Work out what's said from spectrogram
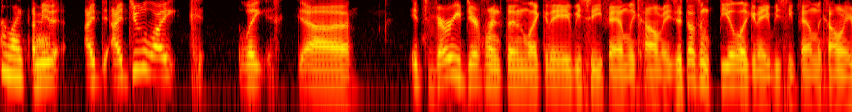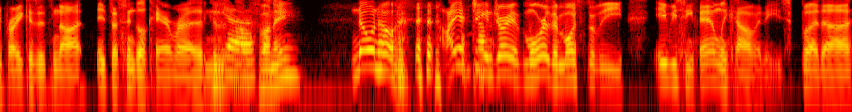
I like. That. I mean, I, I do like like uh, it's very different than like the ABC family comedies. It doesn't feel like an ABC family comedy, probably because it's not. It's a single camera. Because it's Yeah. not funny. no, no, I actually enjoy it more than most of the ABC family comedies. But uh,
